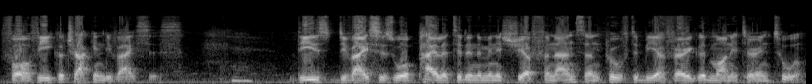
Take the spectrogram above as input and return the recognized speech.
for vehicle tracking devices. These devices were piloted in the Ministry of Finance and proved to be a very good monitoring tool.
